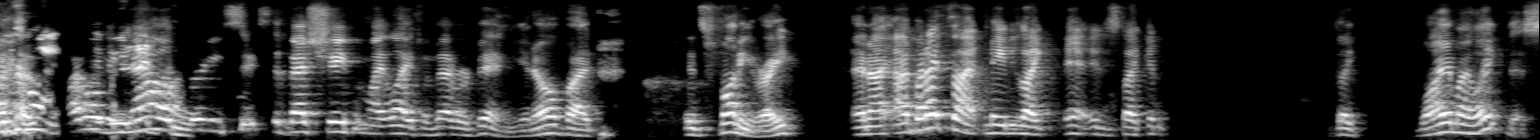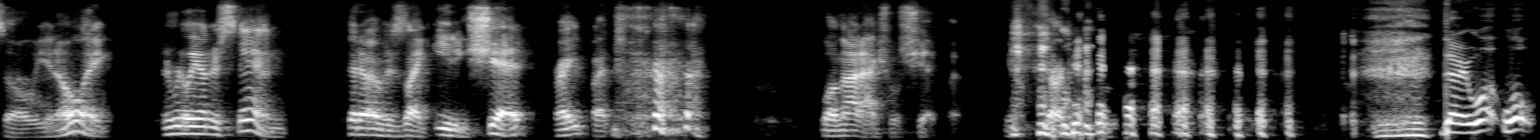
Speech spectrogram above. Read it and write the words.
right. I'm only You're now at 36, the best shape of my life I've ever been, you know, but it's funny, right? And I, I but I thought maybe like eh, it's like an like why am I like this? So, you know, like I didn't really understand that I was like eating shit, right? But well, not actual shit, but you know, sorry. Derek, what what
